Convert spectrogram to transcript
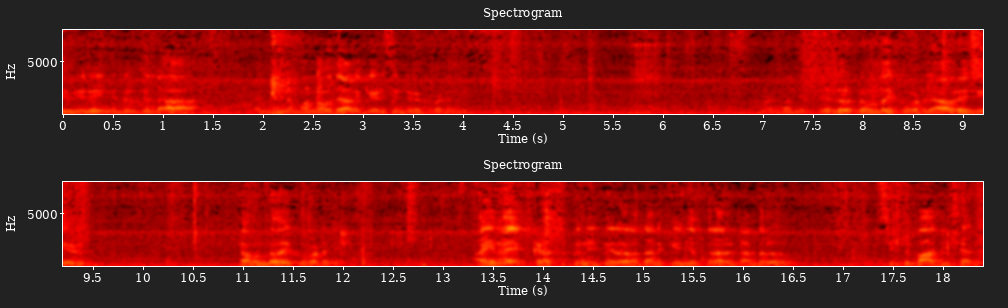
హెవీ రైన్. నెల్లూరు జిల్లా నిన్న మొన్న ఉదయానికి ఏడు సెంటీమీటర్ పడింది. నెల్లూరు టౌన్లో ఎక్కువ పడ్డది. యావరేజ్ ఏడు. టౌన్లో ఎక్కువ పడ్డది. అయినా ఎక్కడ చుక్క నీటి నిలవల? దానికి ఏం చెప్తున్నారంటే అందరూ సిట్ బాగా తీశారు.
